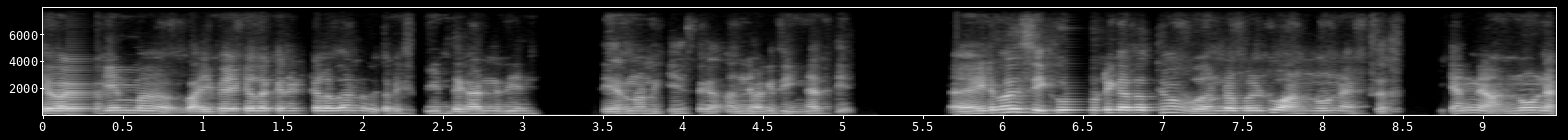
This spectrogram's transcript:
ඒවගේම වයිෆයි කල කනෙට් කළබන්න තර ස්පීඩ් දෙගන්න දින් තේරනන කේස අන්න වගේ තින්න ඇති uh, ඊට පස සිකුරටි ගතත්ම වර්න්ඩබල්ට අන්නුන් ක්සස් කියන්න අන්නුන්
